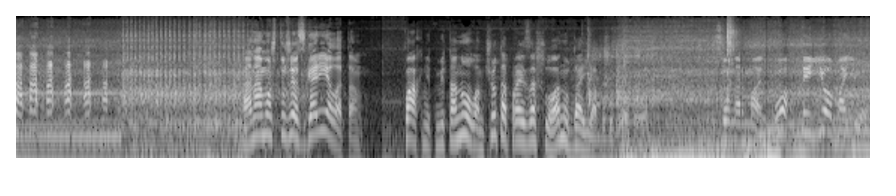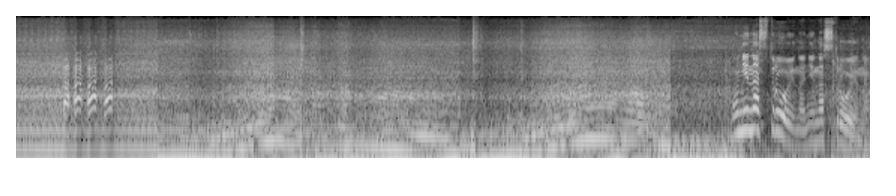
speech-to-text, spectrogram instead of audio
Она, может, уже сгорела там. Пахнет метанолом. Что-то произошло. А ну дай я буду пробовать. Все нормально. Ох ты, ё-моё! Ну не настроено, не настроено.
